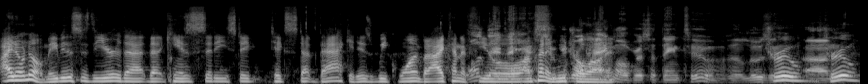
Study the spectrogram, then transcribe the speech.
I don't know. Maybe this is the year that that Kansas City State takes a step back. It is Week One, but I kind of Well, feel they- they I'm kind of neutral Bowl on it. hangover is a thing too. The losing. True, um, true.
